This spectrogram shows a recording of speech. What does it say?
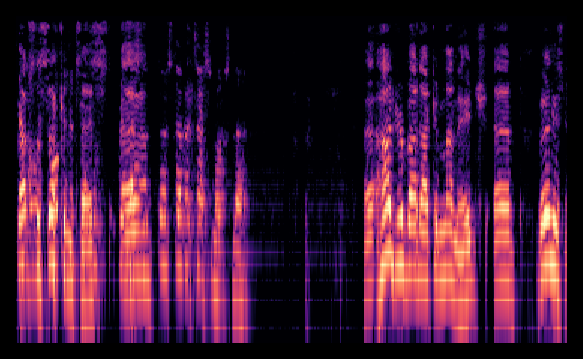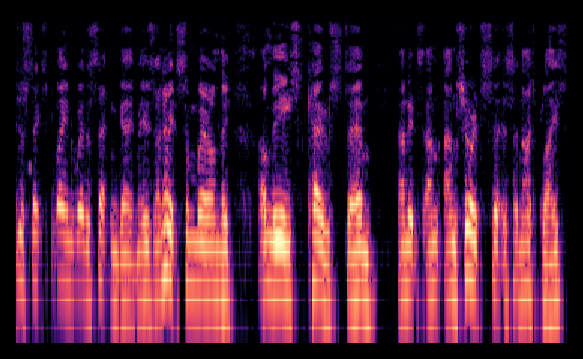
that's the second test. Uh, first ever test match there. Uh, Hyderabad I can manage. Uh, Bernie's just explained where the second game is. I know it's somewhere on the on the east coast, um, and it's I'm, I'm sure it's uh, it's a nice place.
